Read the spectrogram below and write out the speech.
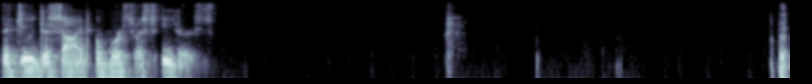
that you decide are worthless eaters. But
